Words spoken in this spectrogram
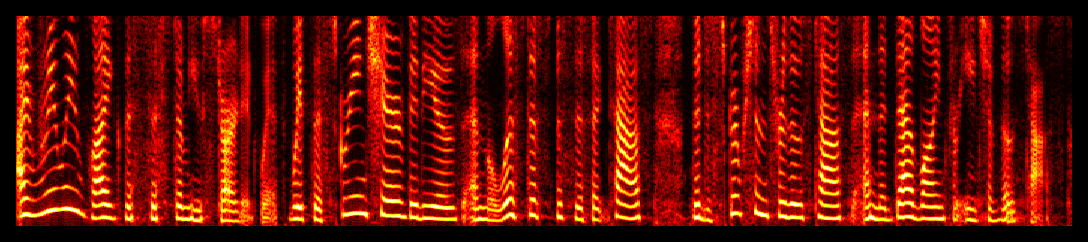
I really like the system you started with, with the screen share videos and the list of specific tasks, the descriptions for those tasks, and the deadline for each of those tasks.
